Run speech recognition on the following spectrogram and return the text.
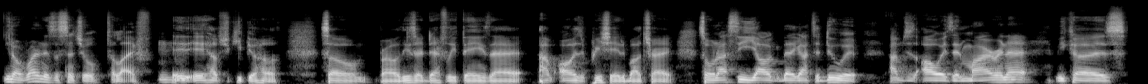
you know, running is essential to life. Mhm. It, it helps you keep your health. So, bro, these are definitely things that I've always appreciated about track. So when I see y'all that got to do it, I'm just always admiring that because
